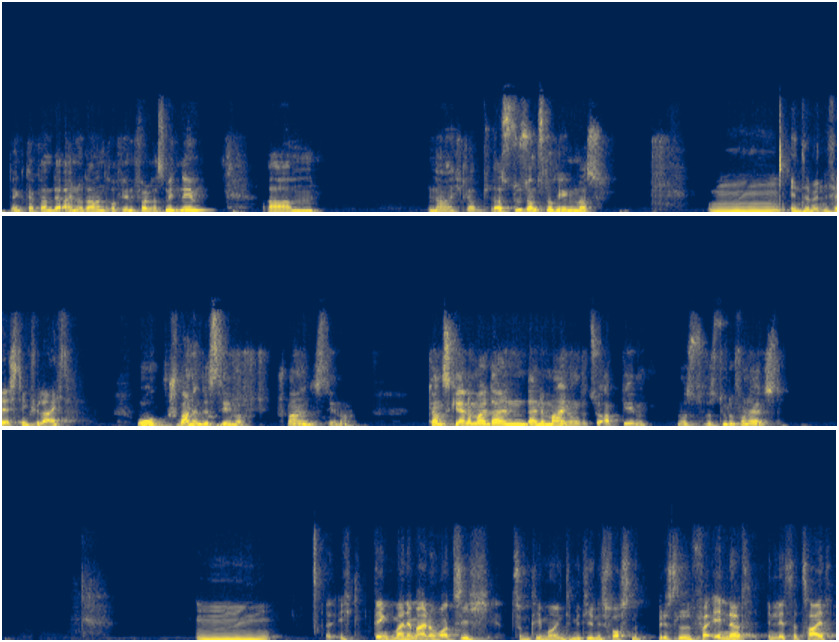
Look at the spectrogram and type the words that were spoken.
Ich denke, da kann der ein oder andere auf jeden Fall was mitnehmen. Ähm, na, ich glaube, hast du sonst noch irgendwas? Mm, Intermittent Fasting vielleicht? Oh, spannendes Thema. Spannendes Thema. Kannst gerne mal dein, deine Meinung dazu abgeben, was, was du davon hältst? Mm, ich denke, meine Meinung hat sich zum Thema intermittierendes Fasten ein bisschen verändert in letzter Zeit.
